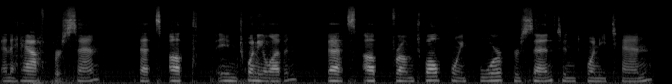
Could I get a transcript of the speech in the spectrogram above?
and a half percent. That's up in 2011. That's up from 12.4 percent in 2010.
